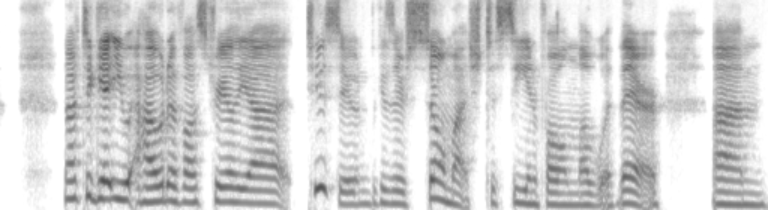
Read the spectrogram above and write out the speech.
not to get you out of Australia too soon because there's so much to see and fall in love with there. Um,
